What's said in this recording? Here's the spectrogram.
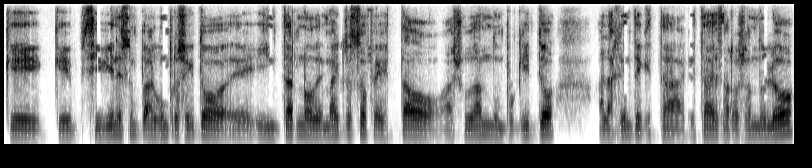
que, que si bien es un, algún proyecto eh, interno de Microsoft, he estado ayudando un poquito a la gente que está, que está desarrollándolo.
